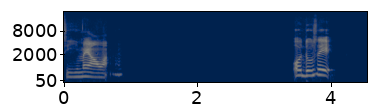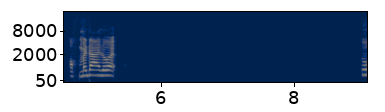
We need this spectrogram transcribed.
สีไม่เอาอะโอ้ดูสิ ออกไม่ได้ด้วย ดู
